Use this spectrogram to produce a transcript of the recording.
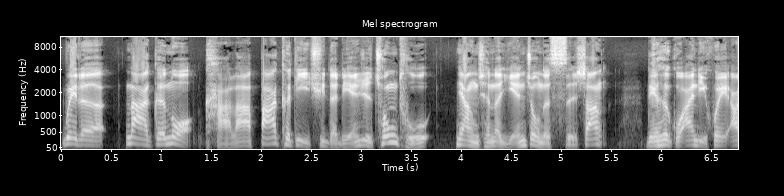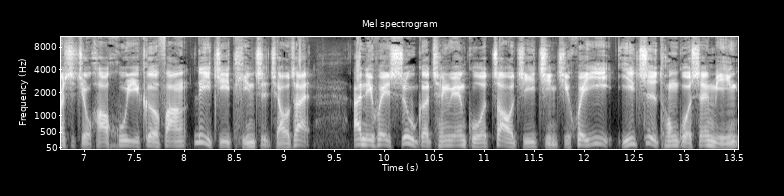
为了纳戈诺卡拉巴克地区的连日冲突，酿成了严重的死伤。联合国安理会二十九号呼吁各方立即停止交战。安理会十五个成员国召集紧急会议，一致通过声明，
